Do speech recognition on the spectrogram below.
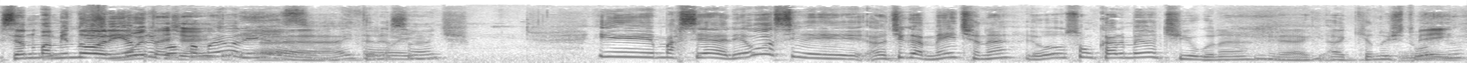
Sendo uma minoria, Muita brigou com a gente, maioria. é. É, interessante. E, Marcele, eu assim, antigamente, né? Eu sou um cara meio antigo, né? É, aqui no estúdio. Meio.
